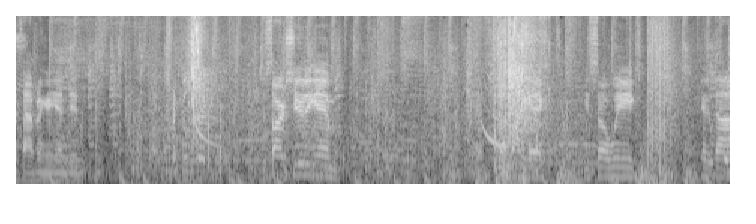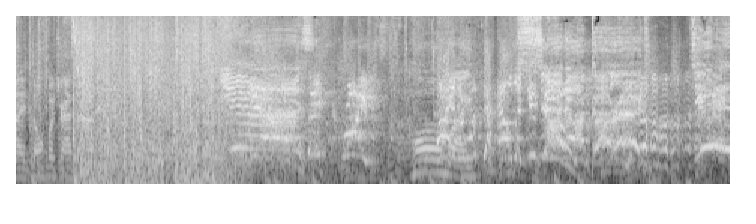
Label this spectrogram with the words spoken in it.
It's happening again, dude. I feel sick. Just start shooting him. Jump on kick. He's so weak. He's Gonna die. Don't put your ass down. Yes! Thank Christ! Oh Tyler, my what the hell did you Shut do? up, Courage! Jeez!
